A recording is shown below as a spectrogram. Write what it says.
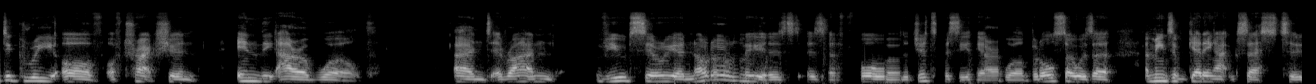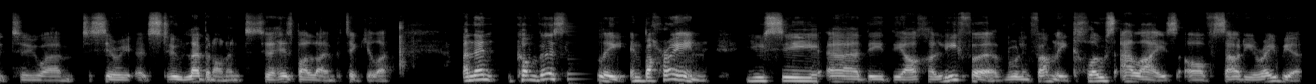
degree of, of traction in the Arab world. And Iran viewed Syria not only as, as a form of legitimacy in the Arab world, but also as a, a means of getting access to, to, um, to Syria, to Lebanon and to Hezbollah in particular. And then conversely, in Bahrain, you see uh, the, the Al Khalifa ruling family, close allies of Saudi Arabia,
